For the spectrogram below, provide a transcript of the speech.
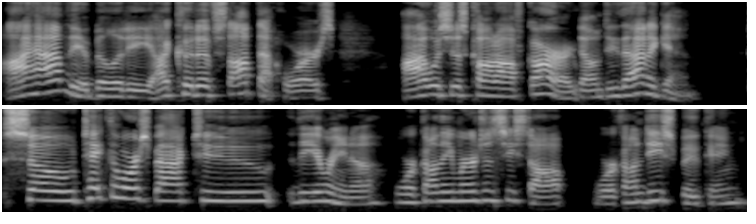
I have the ability, I could have stopped that horse. I was just caught off guard. Don't do that again. So, take the horse back to the arena, work on the emergency stop, work on despooking,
